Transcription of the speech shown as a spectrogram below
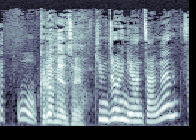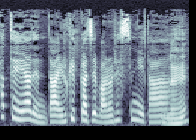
했고 그러면서요. 김종인 위원장은 사퇴해야 된다 이렇게까지 말을 했습니다. 네.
